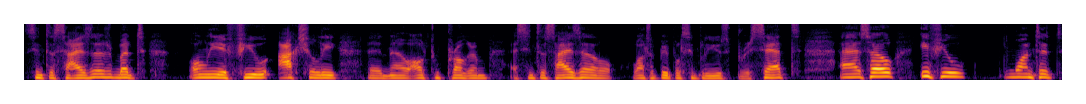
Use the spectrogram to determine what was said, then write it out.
synthesizers, but only a few actually uh, know how to program a synthesizer. A lot of people simply use presets. Uh, so if you wanted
